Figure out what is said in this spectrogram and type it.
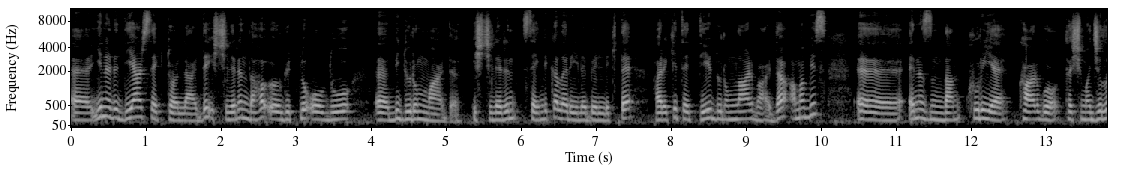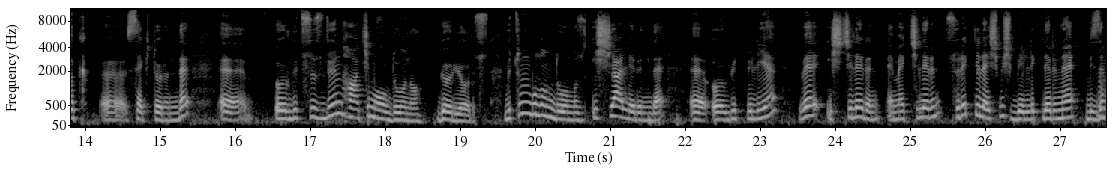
e, yine de diğer sektörlerde işçilerin daha örgütlü olduğu bir durum vardı. İşçilerin sendikaları ile birlikte hareket ettiği durumlar vardı. Ama biz e, en azından kurye, kargo, taşımacılık e, sektöründe e, örgütsüzlüğün hakim olduğunu görüyoruz. Bütün bulunduğumuz iş yerlerinde e, örgütlülüğe ve işçilerin, emekçilerin süreklileşmiş birliklerine bizim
